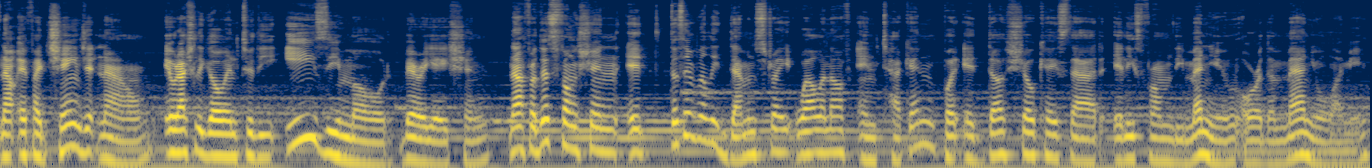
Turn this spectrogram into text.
Now, if I change it now, it would actually go into the easy mode variation. Now, for this function, it doesn't really demonstrate well enough in Tekken, but it does showcase that, at least from the menu, or the manual, I mean.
